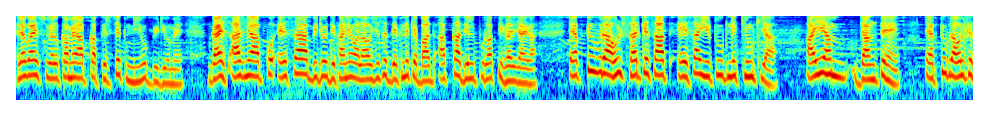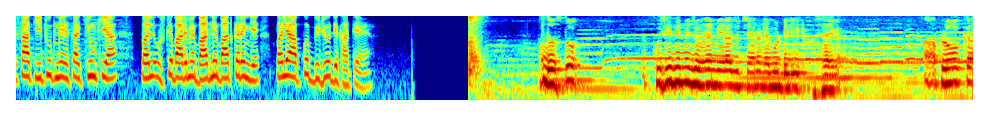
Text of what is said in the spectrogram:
हेलो गाइस वेलकम है आपका फिर से एक न्यू वीडियो में। गाइस आज मैं आपको ऐसा वीडियो दिखाने वाला हूँ जिसे देखने के बाद आपका दिल पूरा पिघल जाएगा। एक्टिव राहुल सर के साथ ऐसा यूट्यूब ने क्यों किया? आइए हम जानते हैं। एक्टिव राहुल के साथ यूट्यूब ने ऐसा क्यों किया? पहले उसके बारे में बाद में बात करेंगे। पहले आपको वीडियो दिखाते हैं। दोस्तों, कुछ ही दिन में जो है मेरा जो चैनल है वो डिलीट हो जाएगा। आप लोगों का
